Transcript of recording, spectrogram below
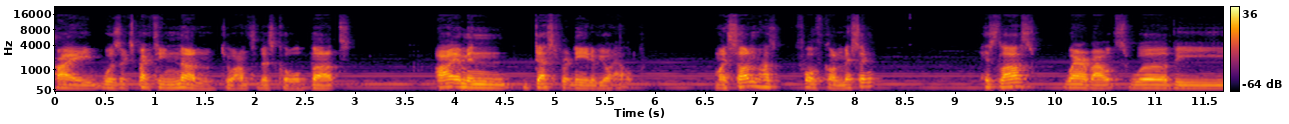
I was expecting none to answer this call, but I am in desperate need of your help. My son has forth gone missing. His last whereabouts were the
